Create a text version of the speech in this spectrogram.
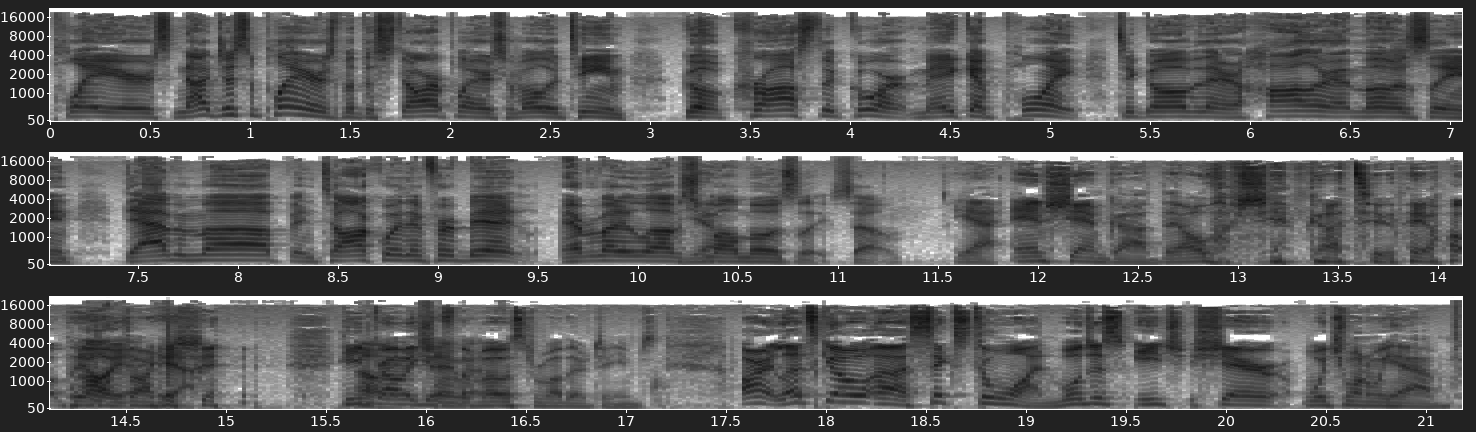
players, not just the players, but the star players from other team go across the court, make a point to go over there and holler at Mosley and dab him up and talk with him for a bit. Everybody loves Yep. Jamahl Mosley. So Yeah, and Shammgod. They all love Shammgod too. They all they Oh, all yeah, talk yeah. shit. He Oh, probably yeah, gets Sham the God. most from other teams. All right, let's go uh, six to one. We'll just each share which one we have.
